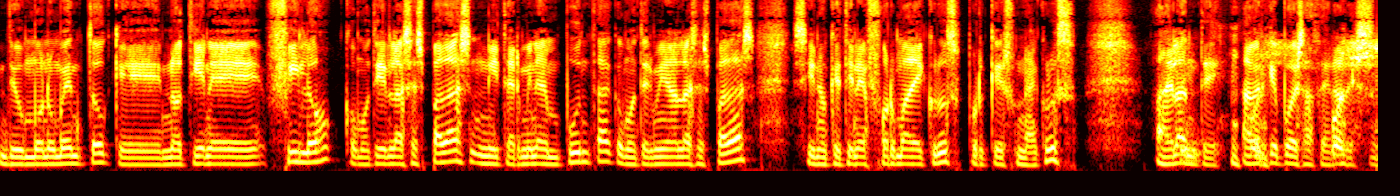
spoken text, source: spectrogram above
de un monumento que no tiene filo, como tienen las espadas, ni termina en punta, como terminan las espadas, sino que tiene forma de cruz porque es una cruz. Adelante, a ver qué puedes hacer, Alex.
